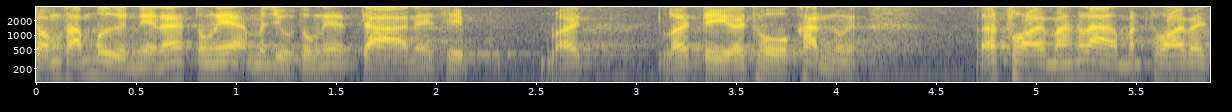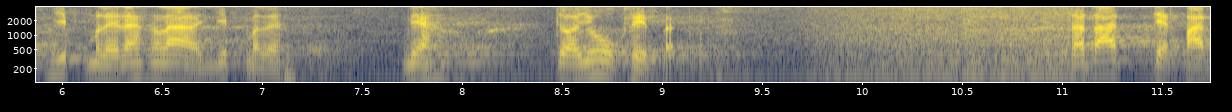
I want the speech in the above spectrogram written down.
สองสามหมื่นเนี่ยนะตรงเนี้ยมันอยู่ตรงเนี้ยจ่าในสิบร้อยร้อยตีร้อยโทขั้นตรงนี้แล้วทอยมาข้างล่างมันทอยมายิบมาเลยนะข้างล่างยิบมาเลย เนี่ยจนอายุหกสิบอะสตาเจ็ดพัน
